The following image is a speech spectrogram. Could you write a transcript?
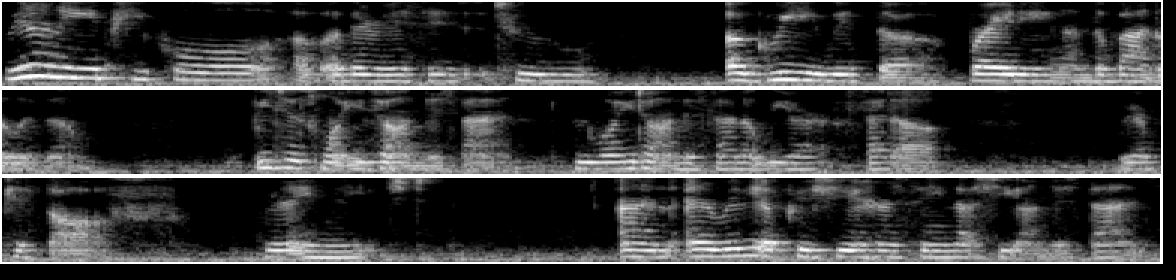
we don't need people of other races to agree with the writing and the vandalism. We just want you to understand. We want you to understand that we are fed up. We are pissed off. We're enraged. And I really appreciate her saying that she understands.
